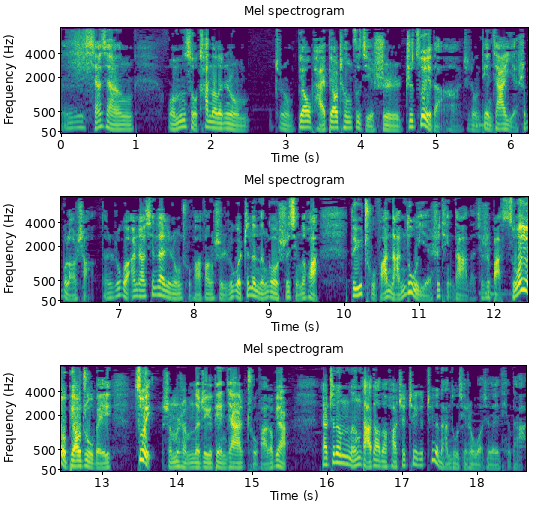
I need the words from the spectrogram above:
嗯想想我们所看到的这种这种标牌标称自己是知罪的啊，这种店家也是不老少。但是如果按照现在这种处罚方式，如果真的能够实行的话，对于处罚难度也是挺大的。就是把所有标注为罪什么什么的这个店家处罚个遍儿，要真的能达到的话，这这个这个难度其实我觉得也挺大的。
